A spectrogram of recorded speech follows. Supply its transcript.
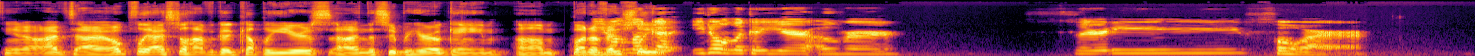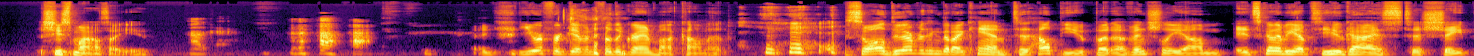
you know I've I, hopefully I still have a good couple of years uh, in the superhero game. Um but you eventually don't you don't look a year over thirty-four. she smiles at you Okay. you are forgiven for the grandma comment. So I'll do everything that I can to help you, but eventually, um, it's going to be up to you guys to shape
